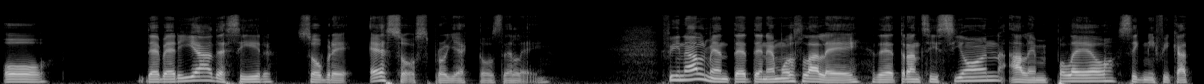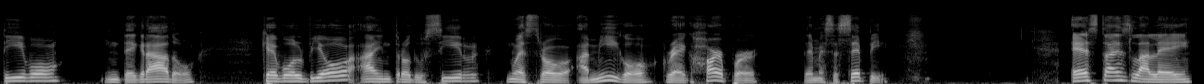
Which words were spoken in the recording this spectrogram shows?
o debería decir sobre esos proyectos de ley. Finalmente tenemos la ley de transición al empleo significativo integrado que volvió a introducir nuestro amigo Greg Harper de Mississippi. Esta es la ley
